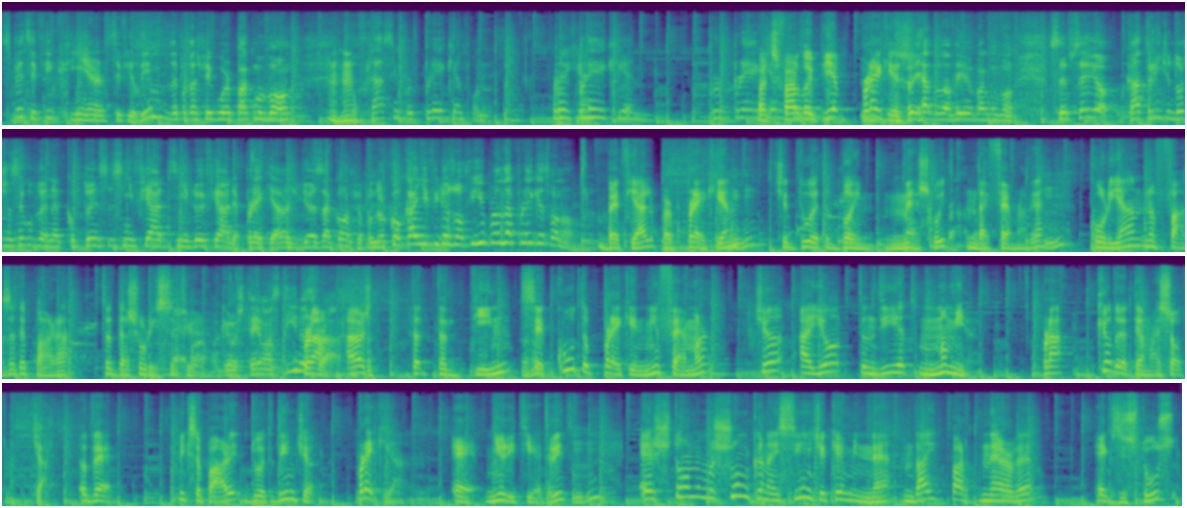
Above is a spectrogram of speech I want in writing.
specifik një herë si fillim dhe për ta shpjeguar pak më vonë, mm -hmm. po flasim për prekjen Foni. Prekjen. Për prekjen. Për prekjen. Po çfarë lloj pje prekje? Po ja do ta themi pak më vonë. Sepse jo, ka të rinj që ndoshta s'e kuptojnë, e kuptojnë se si një fjalë, si një lojë fjale prekja, është gjë e zakonshme, por ndërkohë ka një filozofi brenda prekjes Foni. Bëhet fjalë për prekjen mm -hmm. që duhet të bëjnë meshkujt ndaj femrave, mm -hmm. kur janë në fazat e para të dashurisë së tyre. Po kjo është tema e rinisë pra. Pra, është të të dinë se ku t'e prekin një femër që ajo të ndihet më mirë. Pra, kjo do të jetë tema e sotme. Qartë. Dhe pikësëpari duhet të dimë që prekja e njëri-tjetrit mm -hmm. e shton më shumë kënaqësinë që kemi ne ndaj partnerëve ekzistues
